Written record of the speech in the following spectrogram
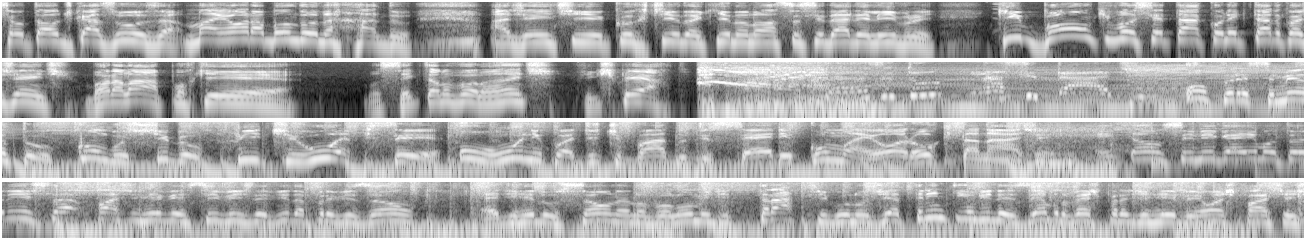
Seu tal de Cazuza, maior abandonado. A gente curtindo aqui no nosso Cidade Delivery. Que bom que você tá conectado com a gente. Bora lá, porque você que tá no volante, fique esperto. Trânsito na cidade. Oferecimento combustível Fit UFC, o único aditivado de série com maior octanagem. Então se liga aí, motorista. Faixas reversíveis devido à previsão é, de redução né, no volume de tráfego no dia 31 de dezembro, véspera de Réveillon. As faixas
